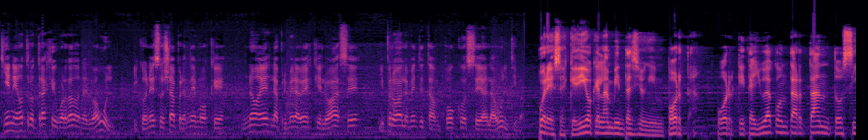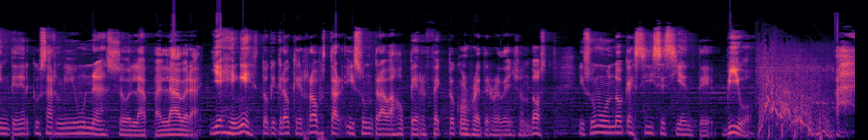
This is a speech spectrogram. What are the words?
tiene otro traje guardado en el baúl, y con eso ya aprendemos que no es la primera vez que lo hace y probablemente tampoco sea la última. Por eso es que digo que la ambientación importa, porque te ayuda a contar tanto sin tener que usar ni una sola palabra. Y es en esto que creo que Rockstar hizo un trabajo perfecto con Red Dead Redemption 2 y su mundo que sí se siente vivo. Ah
